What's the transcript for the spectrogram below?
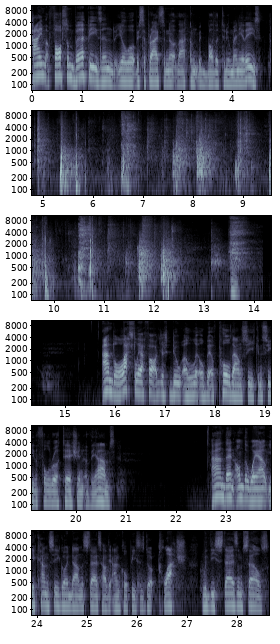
Time for some burpees, and you won't be surprised to note that I couldn't be bothered to do many of these. And lastly, I thought I'd just do a little bit of pull down so you can see the full rotation of the arms. And then on the way out, you can see going down the stairs how the ankle pieces don't clash with the stairs themselves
